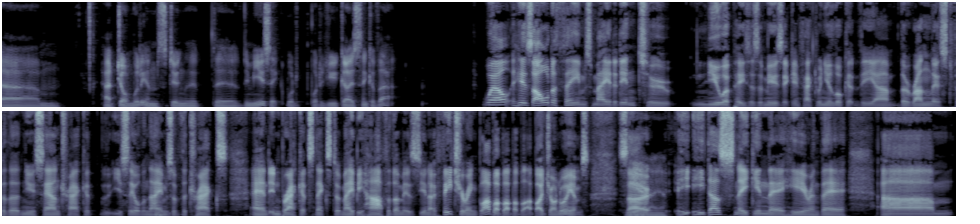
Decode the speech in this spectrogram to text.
um, had John Williams doing the, the, the music. What what did you guys think of that? Well, his older themes made it into newer pieces of music. In fact, when you look at the um, the run list for the new soundtrack, it, you see all the names of the tracks, and in brackets next to maybe half of them is you know featuring blah blah blah blah blah by John Williams. So Yeah, yeah. he he does sneak in there here and there. Um,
